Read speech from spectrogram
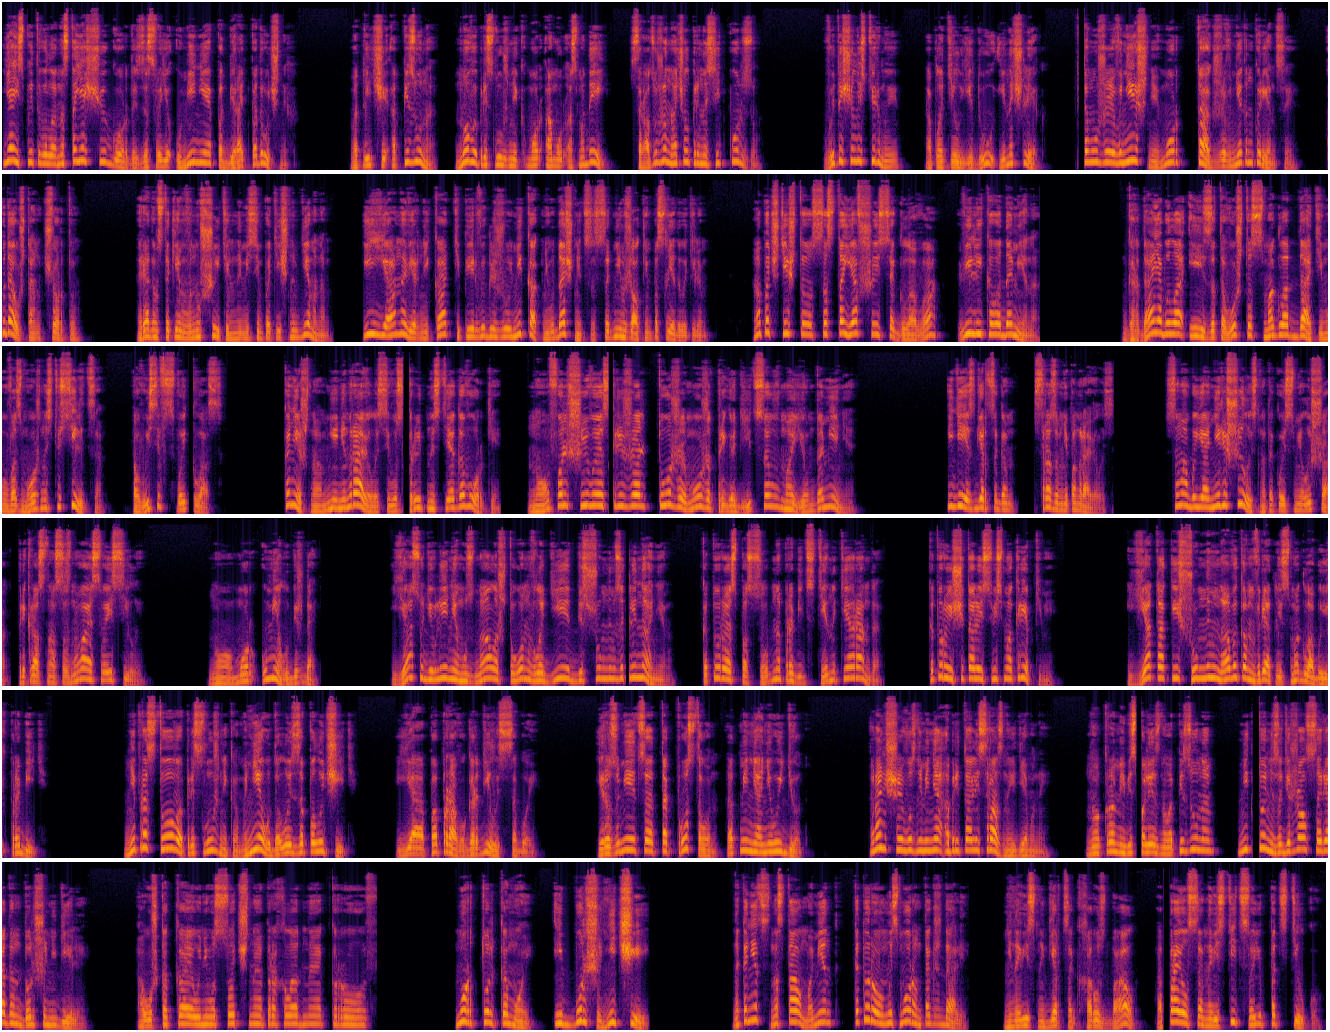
Я испытывала настоящую гордость за свое умение подбирать подручных. В отличие от Пизуна, новый прислужник Мор-Амур Асмодей сразу же начал приносить пользу. Вытащил из тюрьмы, оплатил еду и ночлег. К тому же внешне Мор также вне конкуренции. Куда уж там черту. Рядом с таким внушительным и симпатичным демоном и я наверняка теперь выгляжу не как неудачница с одним жалким последователем, а почти что состоявшаяся глава великого домена. Горда я была и из-за того, что смогла дать ему возможность усилиться, повысив свой класс. Конечно, мне не нравилась его скрытность и оговорки, но фальшивая скрижаль тоже может пригодиться в моем домене. Идея с герцогом сразу мне понравилась. Сама бы я не решилась на такой смелый шаг, прекрасно осознавая свои силы. Но Мор умел убеждать. Я с удивлением узнала, что он владеет бесшумным заклинанием, которое способно пробить стены Теоранда, которые считались весьма крепкими. Я так и шумным навыком вряд ли смогла бы их пробить. Непростого прислужника мне удалось заполучить. Я по праву гордилась собой. И, разумеется, так просто он от меня не уйдет. Раньше возле меня обретались разные демоны, но кроме бесполезного Пизуна никто не задержался рядом дольше недели. А уж какая у него сочная прохладная кровь! Мор только мой и больше ничей. Наконец настал момент, которого мы с Мором так ждали ненавистный герцог Харуст Баал отправился навестить свою подстилку.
